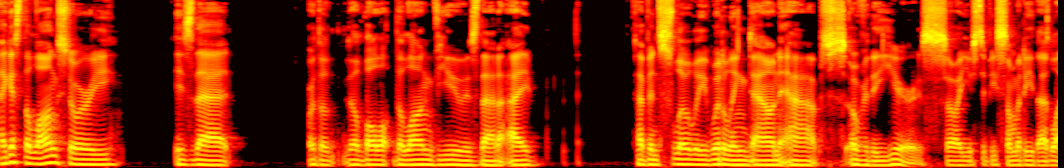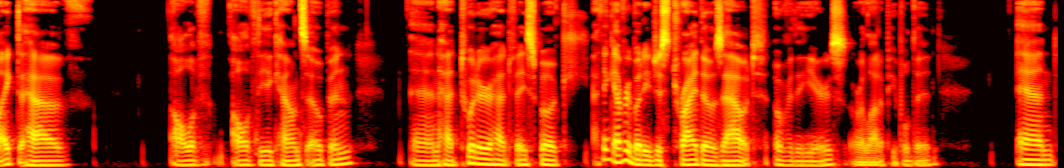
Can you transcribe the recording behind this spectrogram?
I guess the long story is that, or the the, the long view is that I have been slowly whittling down apps over the years. So I used to be somebody that liked to have all of all of the accounts open and had Twitter, had Facebook. I think everybody just tried those out over the years, or a lot of people did. And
